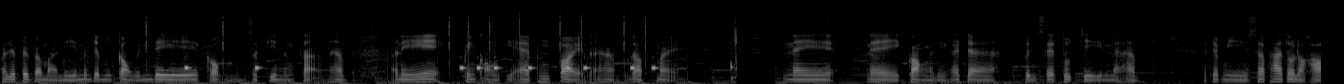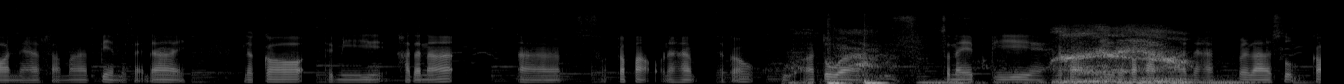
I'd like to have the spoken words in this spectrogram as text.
ก็จะเป็นประมาณนี้ มันจะมีกล่องวินเดย์กล่องสกินต่างๆนะครับ อันนี้เป็นกล่องที่แอดเพิ่งปล่อยนะครับรอบใหม่ ในในกล่องอันนี้ก็จะเป็นเซตตุจีนนะครับ ก็จะมีเสื้อผ้าตัวละครนะครับ สามารถเปลี่ยนไปใส่ได้ แล้วก็จะมีคาตานะ กระเป๋านะครับ แล้วก็หัวตัวสไนเป์พีแล้วก็นี่แล้วก็ฟาร์มาร์นะครับ เวลาสุ่มก็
